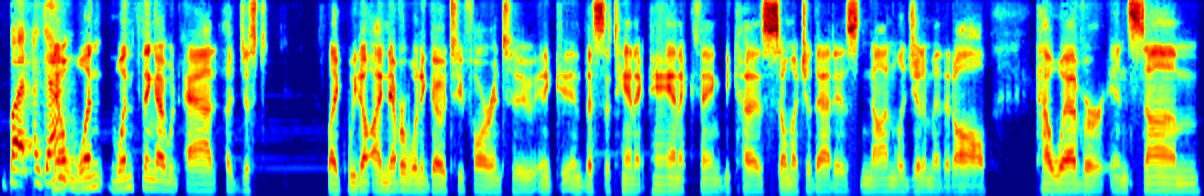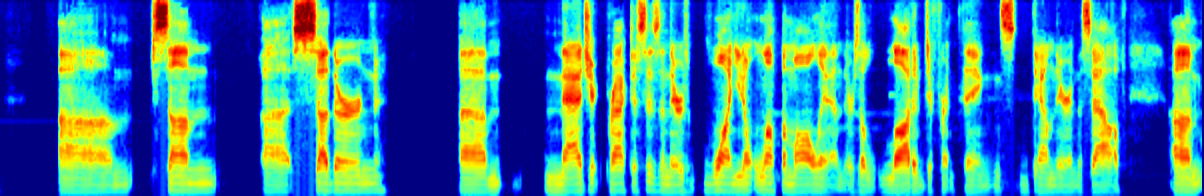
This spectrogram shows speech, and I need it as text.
But again, you know, one one thing I would add, uh, just like we don't, I never want to go too far into any in the satanic panic thing because so much of that is non-legitimate at all. However, in some um, some uh, southern um, magic practices and there's one you don't lump them all in. There's a lot of different things down there in the south. Um,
